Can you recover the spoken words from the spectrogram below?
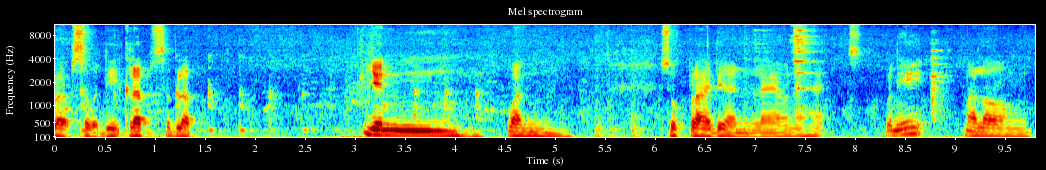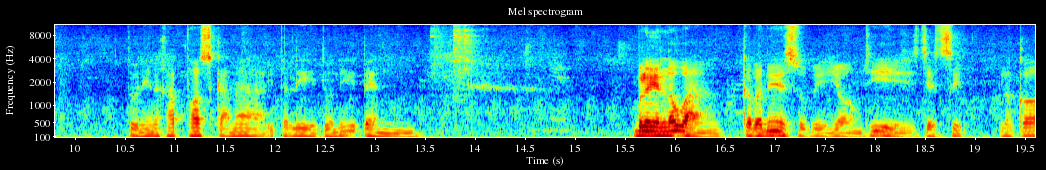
ราบสวัสดีครับสำหรับ เย็นวันศุกปลายเดือนแล้วนะฮะ วันนี้มาลองตัวนี้นะครับทอสกานาอิตาลีตัวนี้เป็นเบรนระหว่างกาบาเนสุริยอมที่ 70 แล้วก็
